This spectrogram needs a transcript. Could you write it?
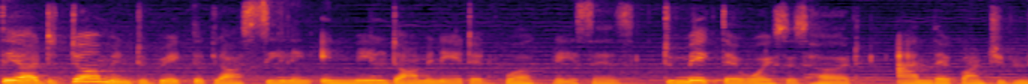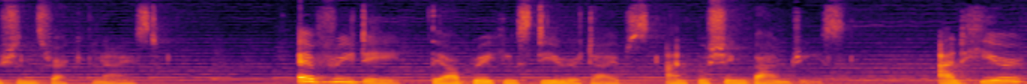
They are determined to break the glass ceiling in male dominated workplaces to make their voices heard and their contributions recognized. Every day, they are breaking stereotypes and pushing boundaries. And here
